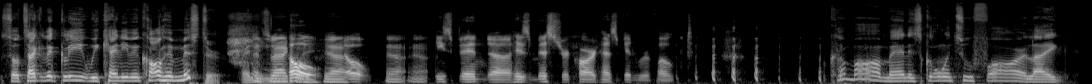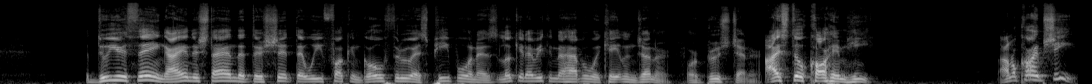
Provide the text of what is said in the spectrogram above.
So technically, we can't even call him Mister anymore. Exactly. No, yeah. no. Yeah, yeah. He's been uh, his Mister card has been revoked. Come on, man, it's going too far. Like, do your thing. I understand that there's shit that we fucking go through as people, and as look at everything that happened with Caitlyn Jenner or Bruce Jenner. I still call him he. I don't call him she.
